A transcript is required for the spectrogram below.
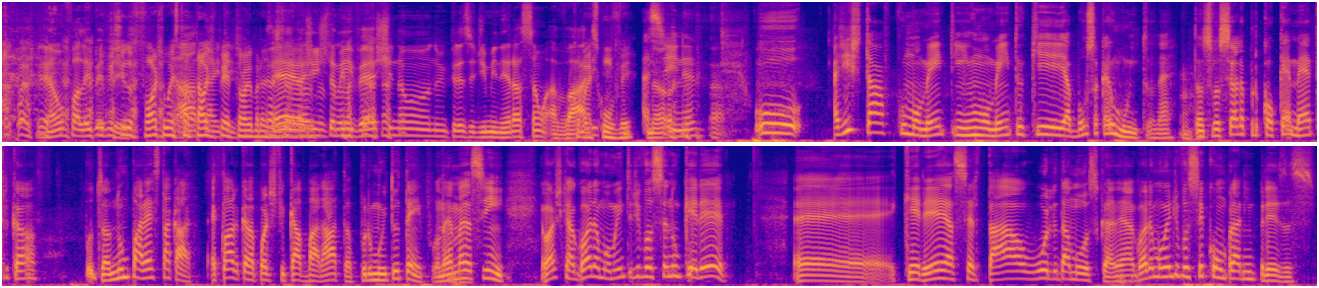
não falei B3. Investindo forte numa estatal ah, tá, de petróleo brasileiro. É, a gente também investe no, no empresa de mineração, a Vale. Mas com V. Assim, né? É. O, a gente está com um momento, em um momento que a bolsa caiu muito, né? Então, se você olha por qualquer métrica, putz, não parece estar tá caro. É claro que ela pode ficar barata por muito tempo, né? Uhum. Mas assim, eu acho que agora é o momento de você não querer é, querer acertar o olho da mosca, né? Agora é o momento de você comprar empresas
